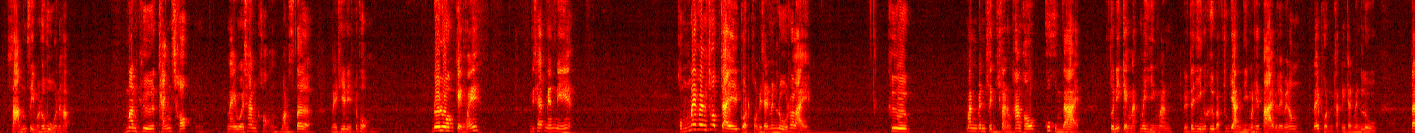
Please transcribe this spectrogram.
3ถึง4มอเตอร์วูลนะครับ มันคือแทงช็อคในเวอร์ชั่นของมอนสเตอร์ในทีนิตครับผม โดยรวมเก่งไหม detachment นี้ ผมไม่ค่อยชอบใจกฎของ detachment rule เท่าไหร่ คือมันเป็นสิ่งที่ฝ่ายตรงข้ามเขาควบคุมได้ ตัวนี้เก่งนักไม่ยิงมัน หรือจะยิงก็คือแบบทุกอย่างยิงมันให้ตายไปเลยไม่ต้องได้ผลจาก detachment rule แต่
